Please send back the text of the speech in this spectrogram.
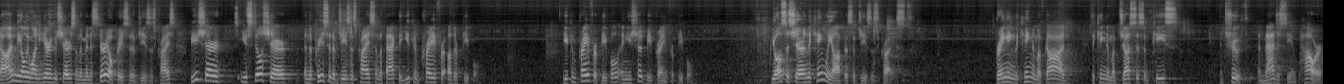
Now, I'm the only one here who shares in the ministerial priesthood of Jesus Christ, but you, share, you still share in the priesthood of Jesus Christ and the fact that you can pray for other people. You can pray for people, and you should be praying for people. You also share in the kingly office of Jesus Christ, bringing the kingdom of God, the kingdom of justice and peace and truth and majesty and power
